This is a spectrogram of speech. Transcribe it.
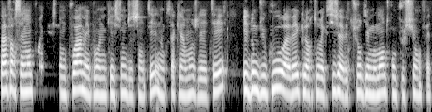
Pas forcément pour une question de poids, mais pour une question de santé. Donc ça, clairement, je l'ai été. Et donc du coup, avec l'orthorexie, j'avais toujours des moments de compulsion en fait.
